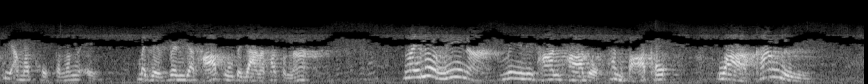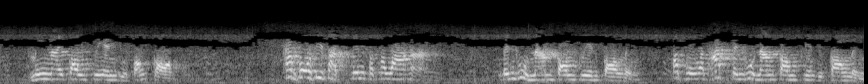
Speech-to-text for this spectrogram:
ที่เอามาถกกันนั่นเอง ไม่ใช่เป็นยาถาภูตญาณทัศนะ ในเรื่องนี้น่ะ มีนิทานชาดกท่านสาธกว่าครั้งหนึ่ง มีนายกองเกวียนอยู่สองกองท่าโพธิสัตว์เป็นสัตวาหะเป็นผู้นำกองเกวียนกองหนึ่งพระเทวทัตเป็นผู้นำกองเกวียนอีกกองหนึ่ง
